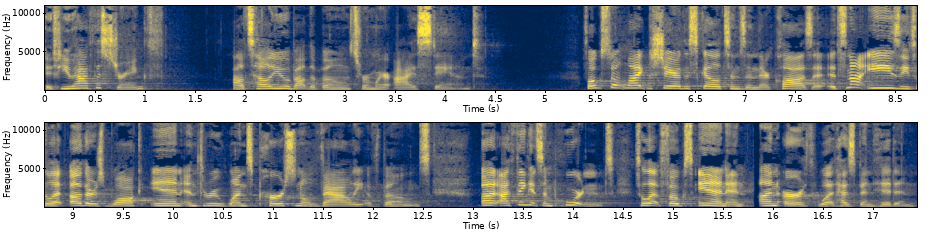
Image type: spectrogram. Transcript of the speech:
If you have the strength, I'll tell you about the bones from where I stand. Folks don't like to share the skeletons in their closet. It's not easy to let others walk in and through one's personal valley of bones. But I think it's important to let folks in and unearth what has been hidden.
